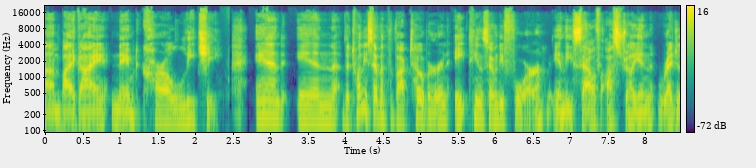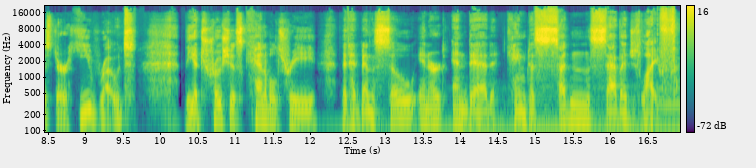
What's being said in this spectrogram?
um, by a guy named Carl Liche. And in the 27th of October in 1874, in the South Australian Register, he wrote, The atrocious cannibal tree that had been so inert and dead came to sudden savage life.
